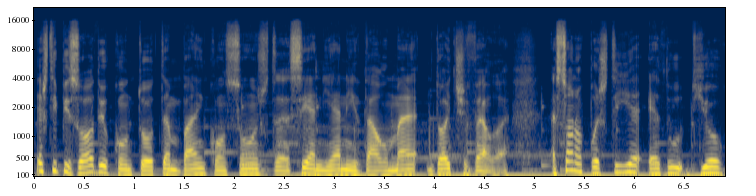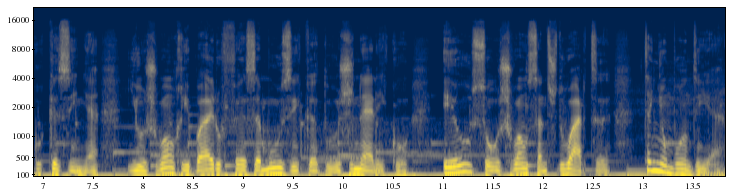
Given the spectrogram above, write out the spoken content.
Este episódio contou também com sons da CNN e da alemã Deutsche Welle. A sonoplastia é do Diogo Casinha e o João Ribeiro fez a música do genérico. Eu sou o João Santos Duarte. Tenham um bom dia.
